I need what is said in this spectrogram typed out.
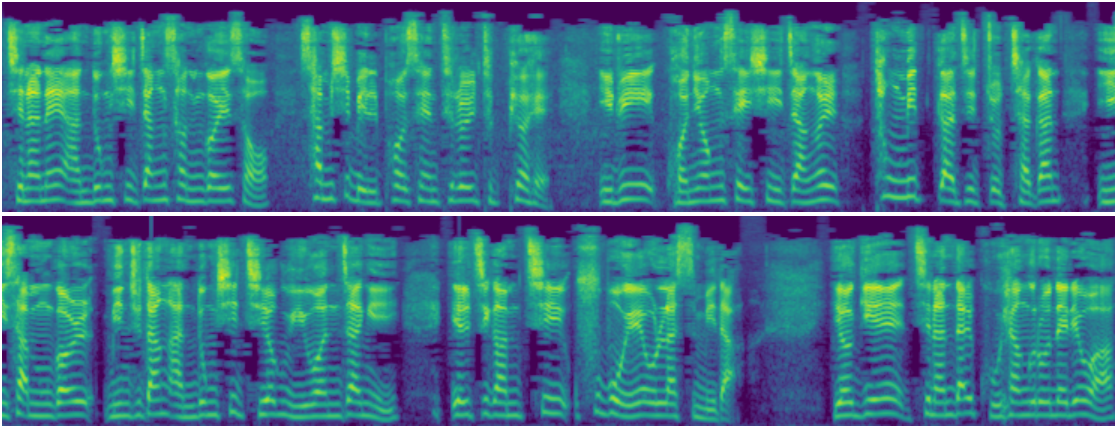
지난해 안동시장 선거에서 31%를 득표해 1위 권영세 시장을 턱 밑까지 쫓아간 이삼걸 민주당 안동시 지역위원장이 일찌감치 후보에 올랐습니다. 여기에 지난달 고향으로 내려와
